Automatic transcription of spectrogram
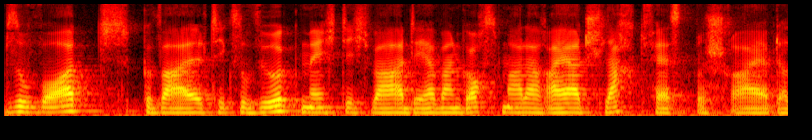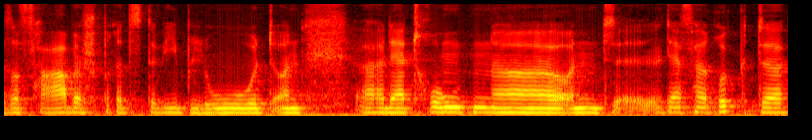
so wortgewaltig, so wirkmächtig war, der Van Goghs Malerei als Schlachtfest beschreibt. Also Farbe spritzte wie Blut und äh, der Trunkene und äh, der Verrückte.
